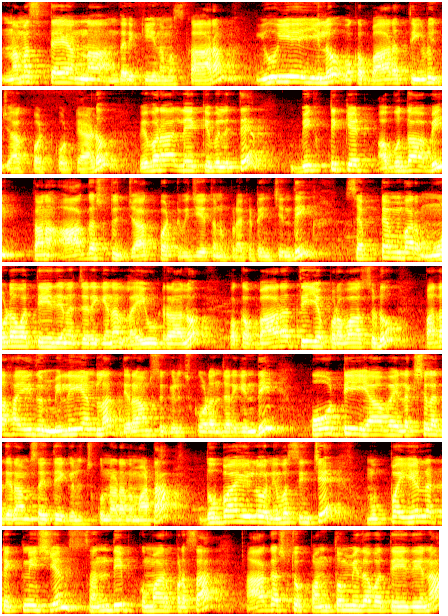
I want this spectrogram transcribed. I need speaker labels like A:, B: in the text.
A: నమస్తే అన్న అందరికీ నమస్కారం. యుఏఈలో ఒక భారతీయుడు జాక్పట్ కొట్టాడు. వివరాలేకి వెళితే బిగ్ టికెట్ అబుదాబి తన ఆగస్టు జాక్పట్ విజేతను ప్రకటించింది. సెప్టెంబర్ మూడవ తేదీన జరిగిన లైవ్ డ్రాలో ఒక భారతీయ ప్రవాసుడు పదహైదు మిలియన్ల దిరామ్స్ గెలుచుకోవడం జరిగింది. కోటి యాభై లక్షల దిరామ్స్ అయితే గెలుచుకున్నాడనమాట దుబాయ్లో నివసించే ముప్పై ఏళ్ళ టెక్నీషియన్ సందీప్ కుమార్ ప్రసాద్ ఆగస్టు పంతొమ్మిదవ తేదీన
